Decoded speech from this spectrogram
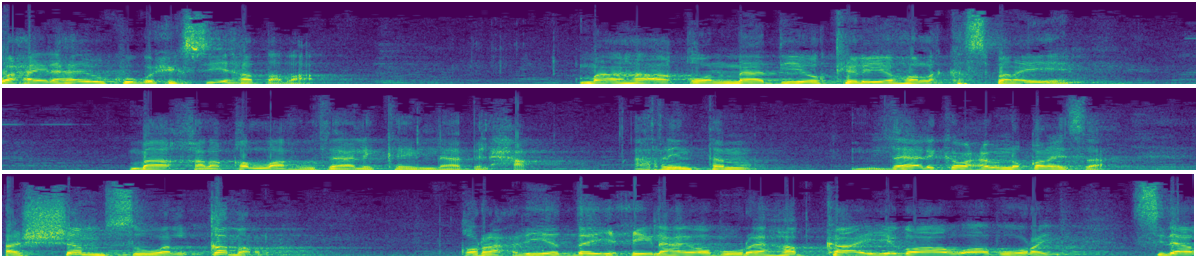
waxa ilaahay uu kugu xigsiiyey haddaba ma aha aqoon maadiyoo keliyahoo la kasbanaye maa khalaqa allahu dalika ila bilxaq arrintan daalika waxay u noqonaysaa alshamsu waalqamar qoraxdii iyo dayaxii ilaahay u abuuray habkaa iyagoo uu abuuray sidaa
